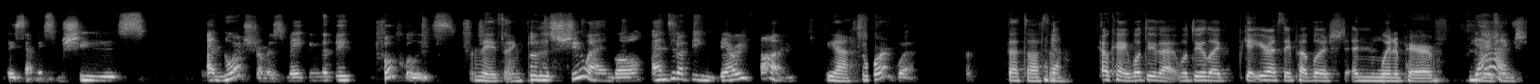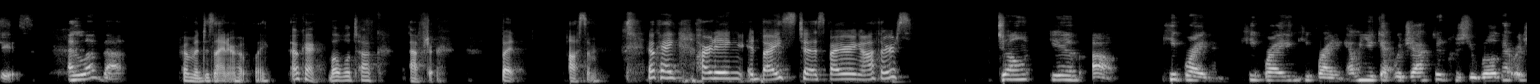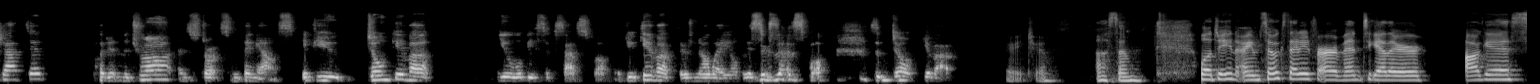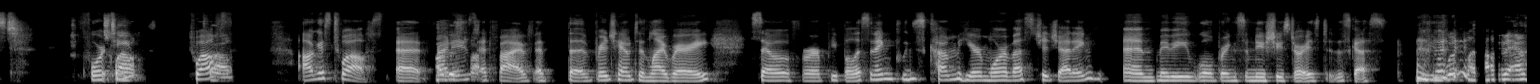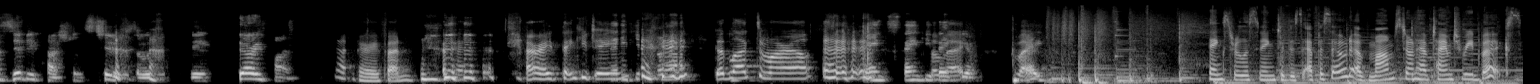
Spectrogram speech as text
they sent me some shoes. And Nordstrom is making the big book release. Amazing. So the shoe angle ended up being very fun Yeah. to work with. That's awesome. Yeah. Okay, we'll do that. We'll do like get your essay published and win a pair of amazing shoes I love that. from a designer, hopefully. Okay, well, we'll talk after, but awesome. Okay, parting advice to aspiring authors? Don't give up. Keep writing, keep writing, keep writing. And when you get rejected, because you will get rejected, put it in the drawer and start something else. If you don't give up, you will be successful. If you give up, there's no way you'll be successful. So don't give up. Very true. Awesome. Well, Jane, I am so excited for our event together August 14th, 12th, 12th. August 12th at Fridays 12th. at 5 at the Bridgehampton Library. So, for people listening, please come hear more of us chit chatting and maybe we'll bring some new shoe stories to discuss. I'm going to ask Zibby questions too. So it's going to be very fun. Very fun. Okay. All right. Thank you, Jane. Thank you. Good luck tomorrow. Thanks. Thank you. Bye-bye. Thank you. Bye. Thanks for listening to this episode of Moms Don't Have Time to Read Books.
